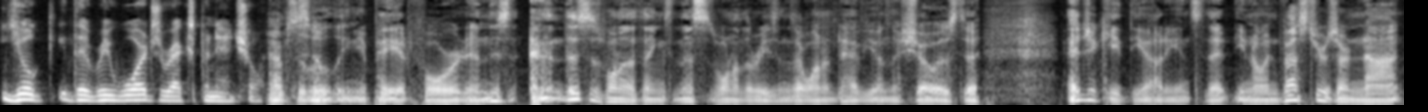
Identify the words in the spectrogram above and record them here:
you'll the rewards are exponential Absolutely, and you pay it forward. And this this is one of the things, and this is one of the reasons I wanted to have you on the show is to educate the audience that you know investors are not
